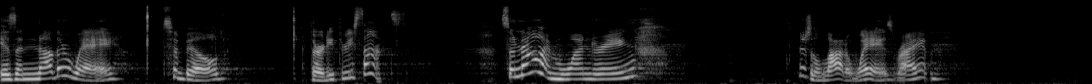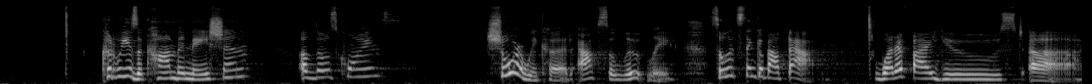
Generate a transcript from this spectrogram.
is another way to build 33 cents. So now I'm wondering, there's a lot of ways, right? Could we use a combination of those coins? Sure, we could, absolutely. So let's think about that. What if I used uh,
